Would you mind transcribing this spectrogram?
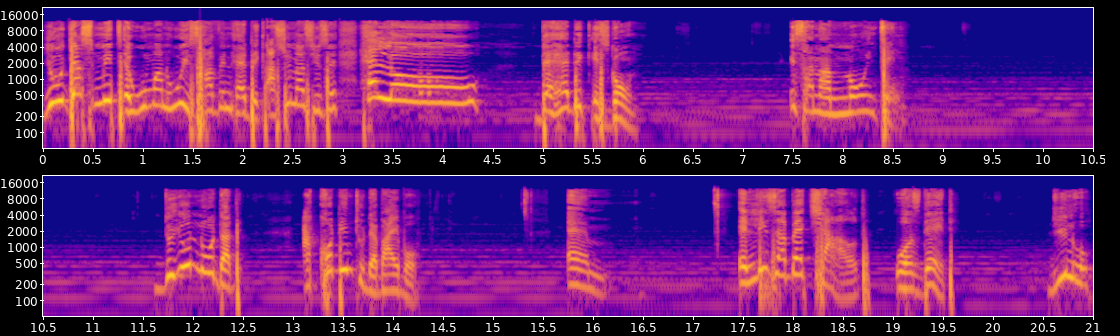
You just meet a woman who is having headache. As soon as you say, hello, the headache is gone. It's an anointing. Do you know that according to the Bible, um, Elizabeth child was dead? Do you know?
